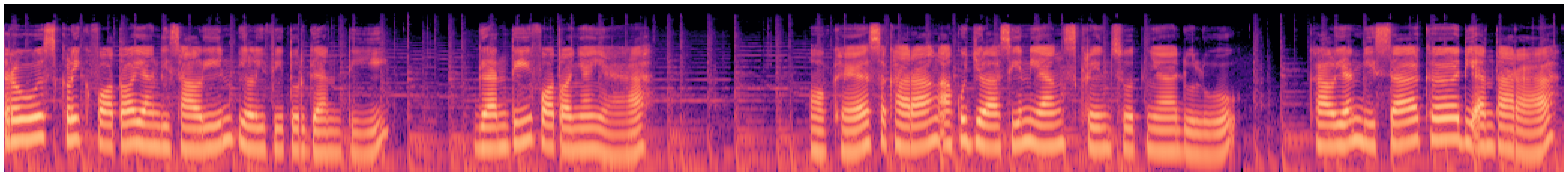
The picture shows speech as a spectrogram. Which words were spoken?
Terus klik foto yang disalin, pilih fitur ganti. Ganti fotonya ya. Oke, sekarang aku jelasin yang screenshotnya dulu. Kalian bisa ke di antara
